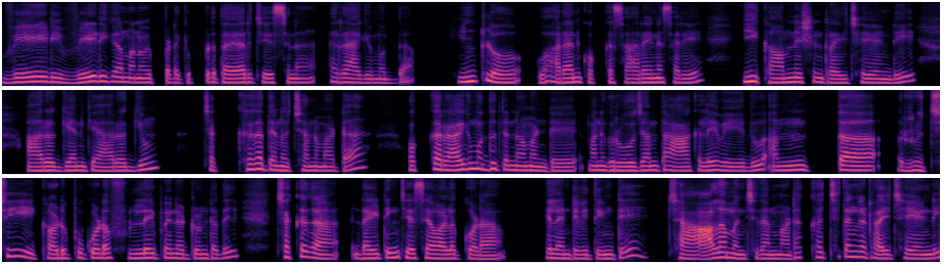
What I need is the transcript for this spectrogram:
వేడి వేడిగా మనం ఇప్పటికిప్పుడు తయారు చేసిన రాగి ముద్ద. ఇంట్లో వారానికి ఒక్కసారైనా సరే ఈ కాంబినేషన్ ట్రై చేయండి. ఆరోగ్యానికి ఆరోగ్యం. చక్కగా తినొచ్చనమాట. ఒక్క రాగి ముద్ద తిన్నామంటే మనకు రోజంతా ఆకలే వేయదు. అంత రుచి, కడుపు కూడా ఫుల్ అయిపోయినట్టుంటది. చక్కగా డైటింగ్ చేసేవాళ్ళకి కూడా ఇలాంటివి తింటే చాలా మంచిదనమాట. ఖచ్చితంగా ట్రై చేయండి.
